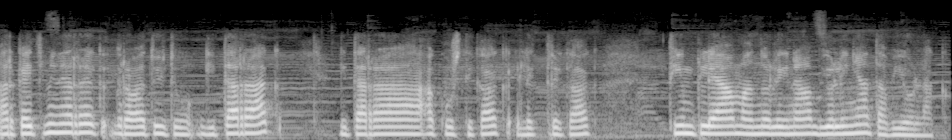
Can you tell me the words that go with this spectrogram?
Arkaitz Minerrek grabatu ditu gitarrak, gitarra akustikak, elektrikak, timplea, mandolina, violina eta biolak.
